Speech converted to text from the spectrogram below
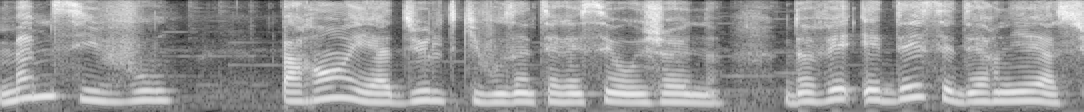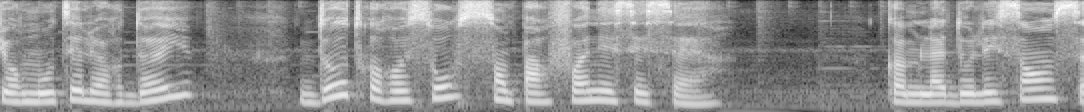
Même si vous, parents et adultes qui vous intéressez aux jeunes, devez aider ces derniers à surmonter leur deuil, d'autres ressources sont parfois nécessaires. Comme l'adolescence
